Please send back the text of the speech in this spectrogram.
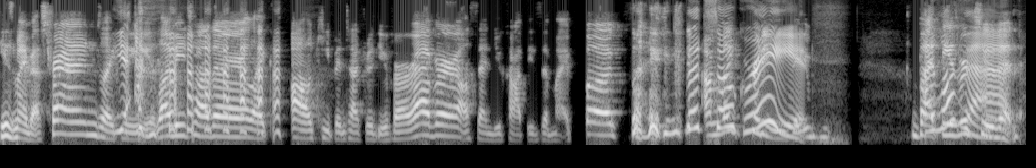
he's my best friend like Yeah. we love each other like i'll keep in touch with you forever i'll send you copies of my books like That's I'm, so like, great. but these were two that. that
